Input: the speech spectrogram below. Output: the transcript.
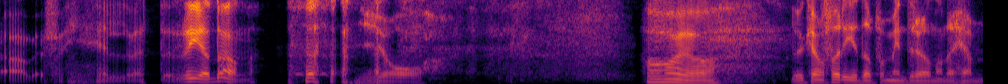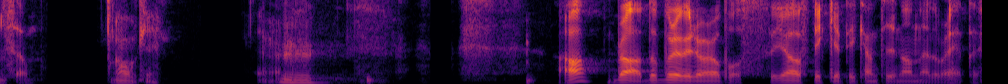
ja, men för helvete. Redan? Ja. Ja, ja. Du kan få rida på min drönare hem sen. Ja, okej. Mm. Ja, bra, då börjar vi röra på oss. Jag sticker till kantinan eller vad det heter.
